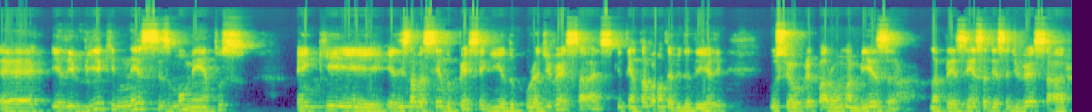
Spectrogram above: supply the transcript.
É, ele via que nesses momentos em que ele estava sendo perseguido por adversários que tentavam contra a vida dele, o Senhor preparou uma mesa na presença desse adversário.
